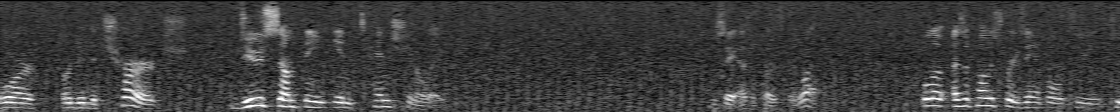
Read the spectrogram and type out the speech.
or or did the church do something intentionally. You say, as opposed to what? Well, as opposed, for example, to, to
